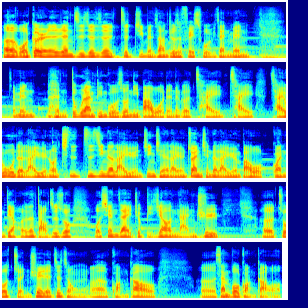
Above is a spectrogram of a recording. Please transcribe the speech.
呃，我个人的认知就是这基本上就是 Facebook 在那边在那边很杜烂苹果，说你把我的那个财财财务的来源哦，资资金的来源、金钱的来源、赚钱的来源把我关掉，那导致说我现在就比较难去呃做准确的这种呃广告呃散播广告哦。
